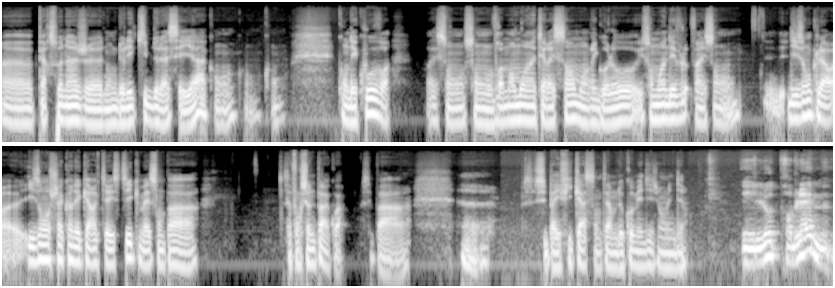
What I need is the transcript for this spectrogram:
euh, personnages euh, donc de l'équipe de la CIA qu'on découvre sont, sont vraiment moins intéressants, moins rigolos. Ils sont moins développés. Enfin, ils sont disons que leur, ils ont chacun des caractéristiques, mais elles sont pas, ça fonctionne pas quoi. C'est pas, euh, c'est pas efficace en termes de comédie, j'ai envie de dire. Et l'autre problème,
